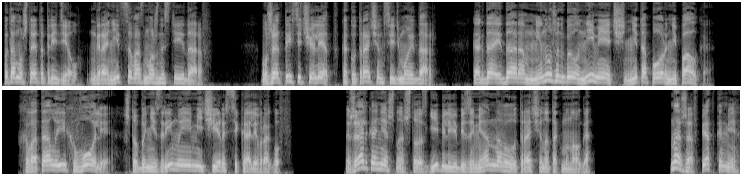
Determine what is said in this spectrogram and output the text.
потому что это предел, граница возможностей и даров. Уже тысячу лет, как утрачен седьмой дар, когда и даром не нужен был ни меч, ни топор, ни палка. Хватало их воли, чтобы незримые мечи рассекали врагов. Жаль, конечно, что с гибелью безымянного утрачено так много. Нажав пятками,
